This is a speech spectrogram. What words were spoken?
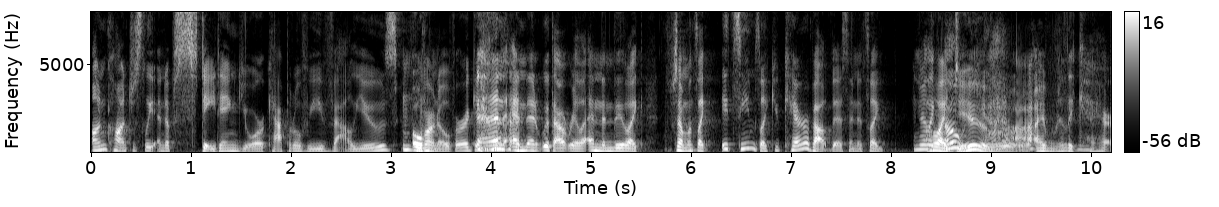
unconsciously end up stating your capital V values Mm-hmm. over and over again, and then without real, and then they like, someone's like, it seems like you care about this, and it's like. And you're oh, like, I "Oh, do. yeah." I really care.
